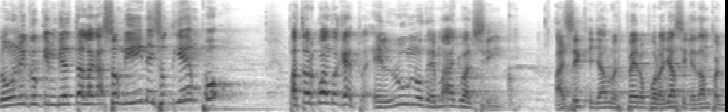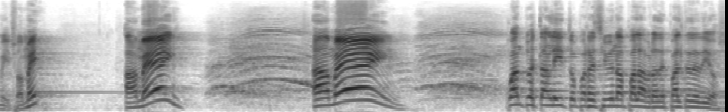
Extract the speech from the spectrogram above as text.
Lo único que invierte es la gasolina y su tiempo. Pastor, ¿cuándo es esto? El 1 de mayo al 5. Así que ya lo espero por allá si le dan permiso. Amén. Amén. Amén. ¿Cuántos están listos para recibir una palabra de parte de Dios?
